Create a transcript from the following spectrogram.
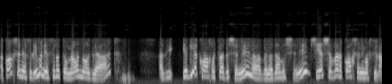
הכוח שאני אפעיל, אם אני אפעיל אותו מאוד מאוד לאט, אז יגיע כוח לצד השני, לבן אדם השני, שיהיה שווה לכוח שאני מפעילה.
